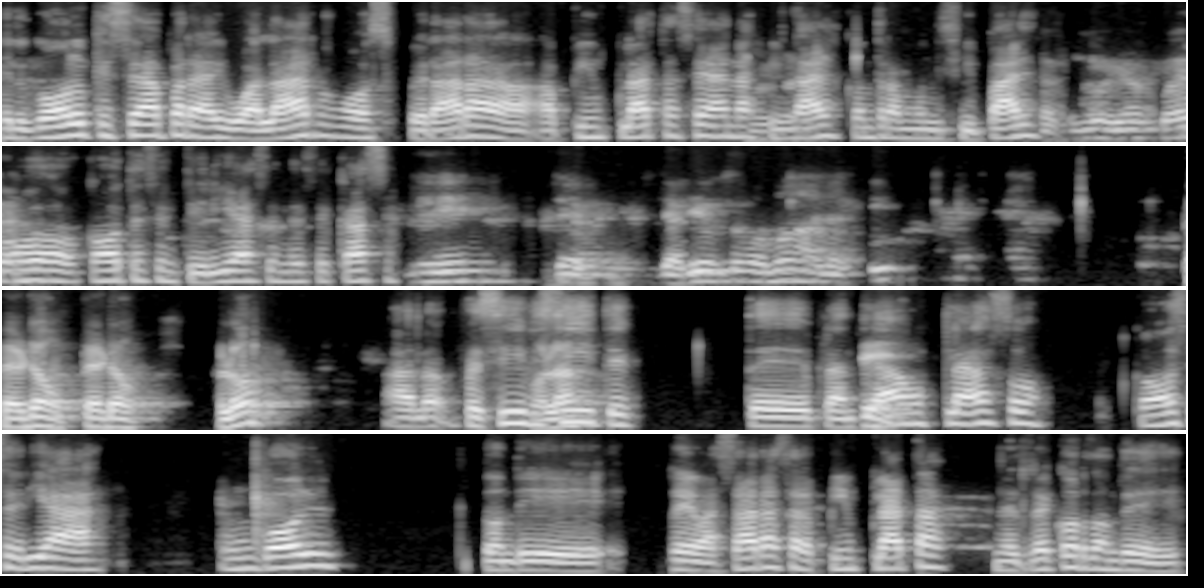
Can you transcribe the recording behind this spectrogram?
el gol que sea para igualar o superar a, a Pin Plata sea en la final contra Municipal. ¿Cómo, ¿Cómo, te sentirías en ese caso? Sí, Perdón, perdón. ¿Aló? ¿Aló? Pues sí, Hola. sí, te, te planteaba sí. un caso. ¿Cómo sería un gol donde rebasaras a Pin Plata en el récord donde,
